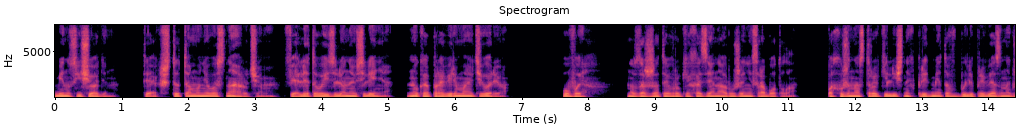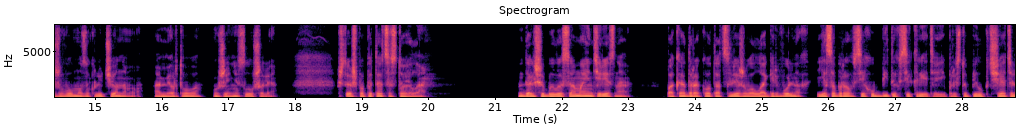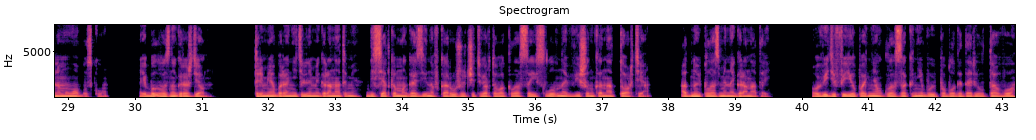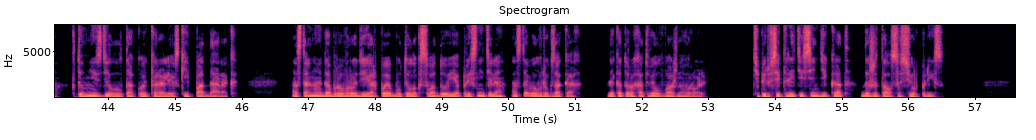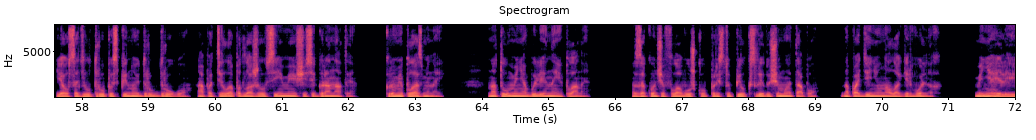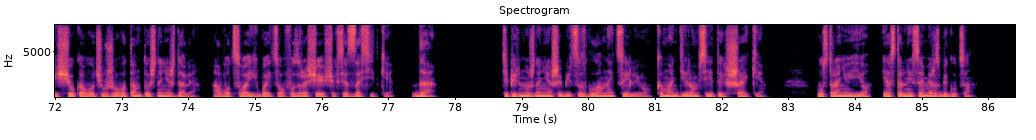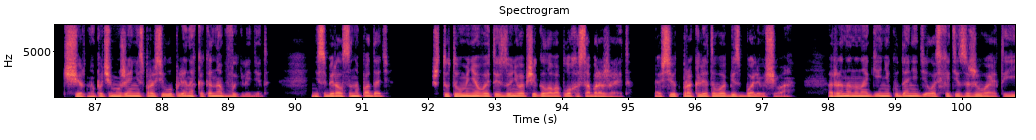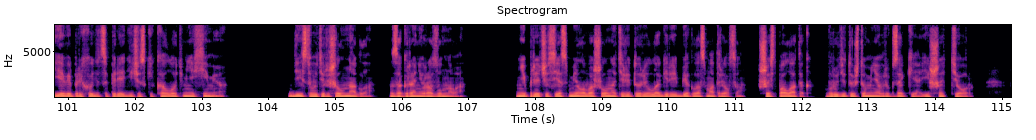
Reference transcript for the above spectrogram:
Минус еще один. Так, что там у него с наручем? Фиолетовое и зеленое усиление. Ну-ка, проверим мою теорию. Увы, но зажатое в руке хозяина оружие не сработало. Похоже, настройки личных предметов были привязаны к живому заключенному, а мертвого уже не слушали. Что ж, попытаться стоило. Дальше было самое интересное. Пока Дракот отслеживал лагерь вольных, я собрал всех убитых в секрете и приступил к тщательному обыску. И был вознагражден тремя оборонительными гранатами, десятком магазинов к оружию четвертого класса и словно вишенка на торте, одной плазменной гранатой. Увидев ее, поднял глаза к небу и поблагодарил того, кто мне сделал такой королевский подарок. Остальное добро, вроде РП, бутылок с водой и опреснителя, оставил в рюкзаках, для которых отвел важную роль. Теперь в секрете синдикат дожидался сюрприз. Я усадил трупы спиной друг к другу, а под тела подложил все имеющиеся гранаты, кроме плазменной. На то у меня были иные планы. Закончив ловушку, приступил к следующему этапу – нападению на лагерь вольных. Меня или еще кого чужого там точно не ждали, а вот своих бойцов, возвращающихся с засидки – да. Теперь нужно не ошибиться с главной целью – командиром всей этой шайки. Устраню ее, и остальные сами разбегутся. Черт, ну почему же я не спросил у пленных, как она выглядит? Не собирался нападать? Что-то у меня в этой зоне вообще голова плохо соображает. А все от проклятого обезболивающего. Рана на ноге никуда не делась, хоть и заживает, и Еве приходится периодически колоть мне химию. Действовать решил нагло, за гранью разумного. Не прячась, я смело вошел на территорию лагеря и бегло осмотрелся. Шесть палаток, вроде той, что у меня в рюкзаке, и шатер,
